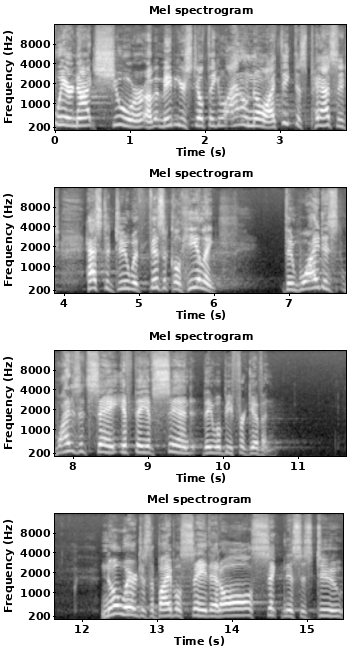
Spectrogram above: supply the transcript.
we're not sure of it, maybe you're still thinking, well, I don't know. I think this passage has to do with physical healing. Then why does, why does it say if they have sinned, they will be forgiven? Nowhere does the Bible say that all sickness is due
